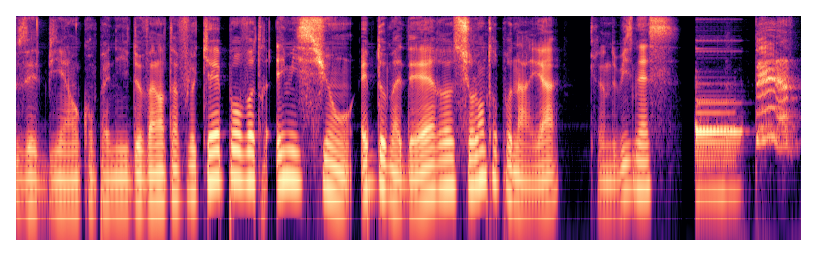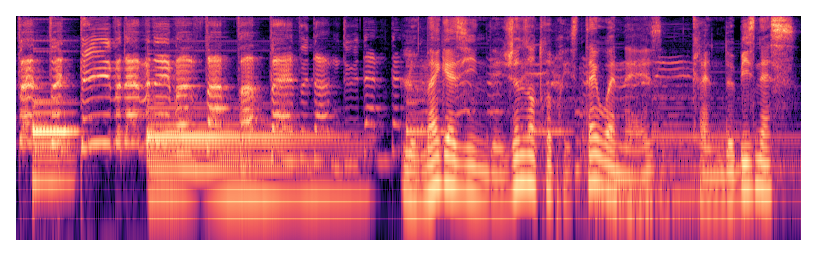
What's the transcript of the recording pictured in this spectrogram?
Vous êtes bien en compagnie de Valentin Floquet pour votre émission hebdomadaire sur l'entrepreneuriat, grain de business. Le magazine des jeunes entreprises taïwanaises, graines de business.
